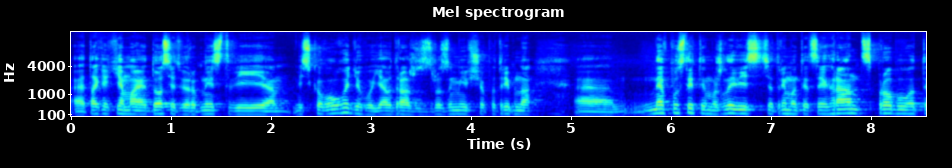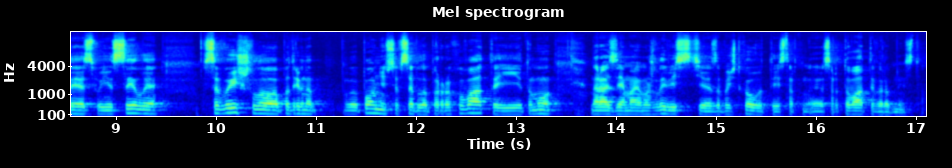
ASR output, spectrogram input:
Е, Так як я маю досвід виробництві військового одягу, я одразу зрозумів, що потрібно е, не впустити можливість отримати цей грант, спробувати свої сили. Все вийшло, потрібно повністю все було прорахувати, і тому наразі я маю можливість започатковувати і стартувати виробництво.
